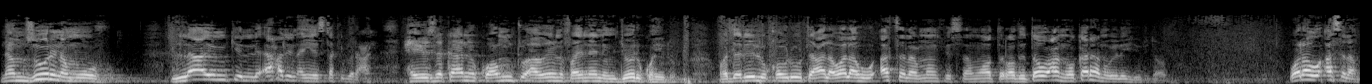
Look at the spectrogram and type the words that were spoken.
Na mzuri na muovu. La yumkin li ahadin an yastakbir an. Haiwezekani kwa mtu awe faina ni mjori kwa hilo. Wa dalilu qawluhu ta'ala walahu aslama man fi samawati ardi taw'an wa karhan wa ilayhi yurja'un walahu aslama.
